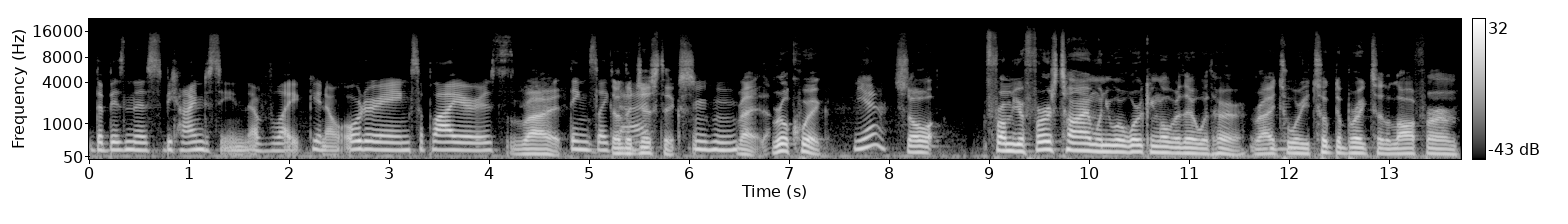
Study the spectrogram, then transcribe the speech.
the business behind the scene of like you know ordering suppliers, right. things like that. The that. logistics. Mm-hmm. Right. Real quick. Yeah. So, from your first time when you were working over there with her, right, Mm-hmm. to where you took the break to the law firm,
